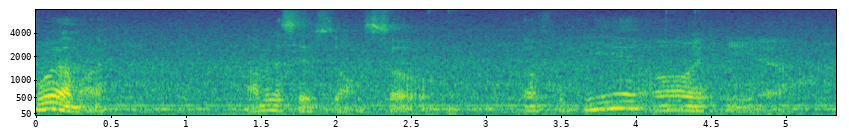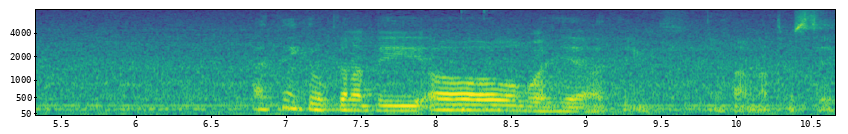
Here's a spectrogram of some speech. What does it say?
Where am I? I'm in a safe zone, so over here or here. I think it's gonna be all over here. I think, if I'm not mistaken.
